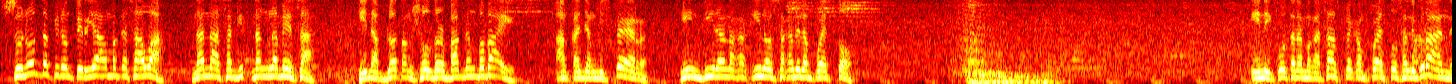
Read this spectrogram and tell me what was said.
Sunod na pinuntirya ang mag-asawa na nasa gitnang lamesa. Hinablot ang shoulder bag ng babae. Ang kanyang mister hindi na nakakilos sa kanilang pwesto. Inikutan ng mga suspect ang pwesto sa likuran.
